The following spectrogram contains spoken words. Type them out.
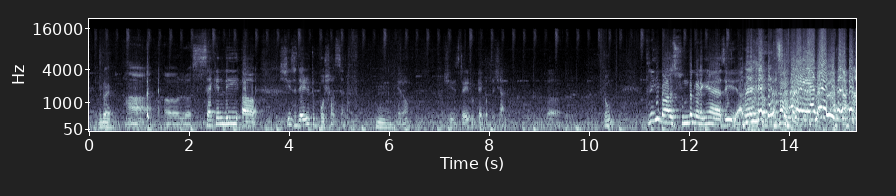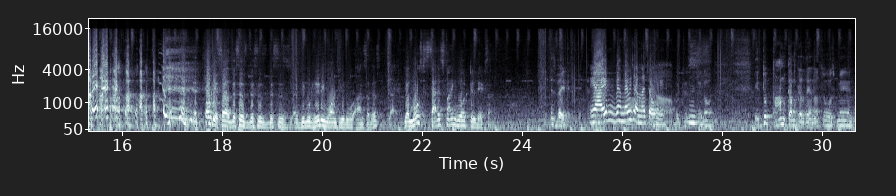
हाँ और secondly she is ready to push herself you know she is ready to take up the challenge two three बार सुंदर लड़कियाँ ऐसी यार Okay, sir. This is this is this is. Uh, we would really want you to answer this. Right. Your most satisfying work till date, sir. It's very difficult या ये मैं भी जानना चाहूँगी। बिकॉज़ यू नो एक तो काम कम करते हैं ना तो उसमें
